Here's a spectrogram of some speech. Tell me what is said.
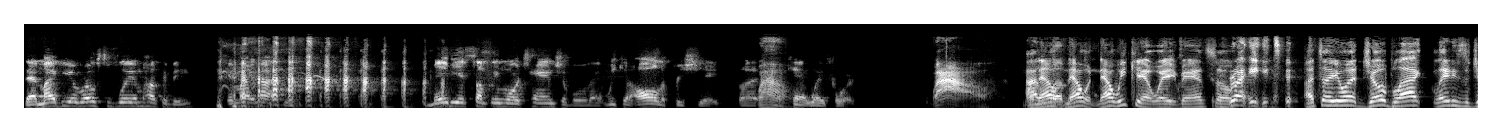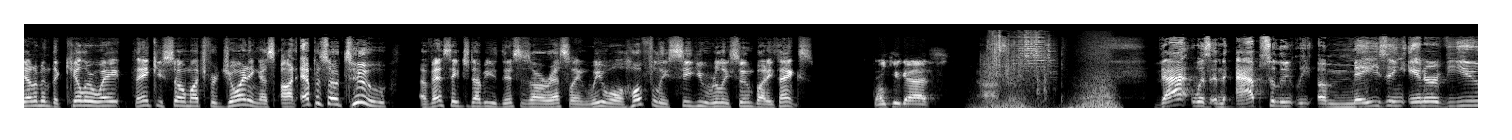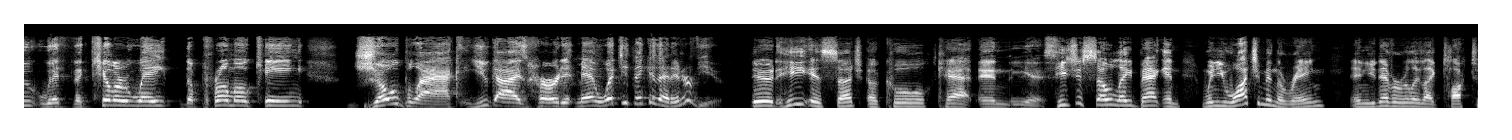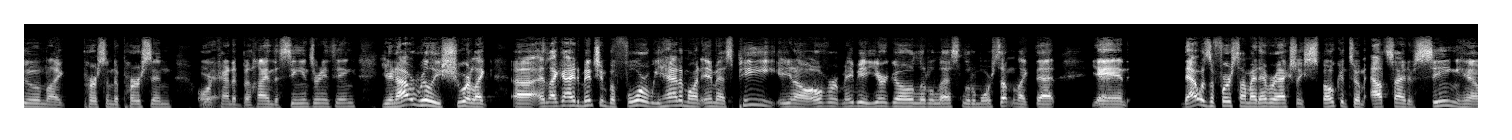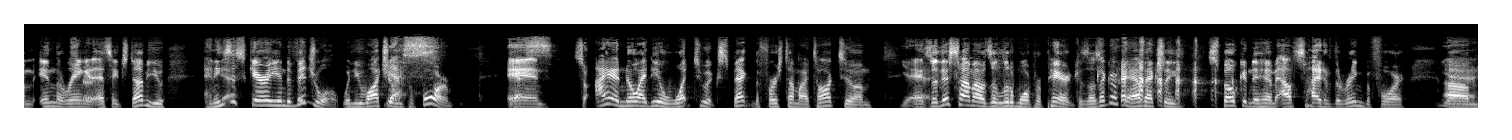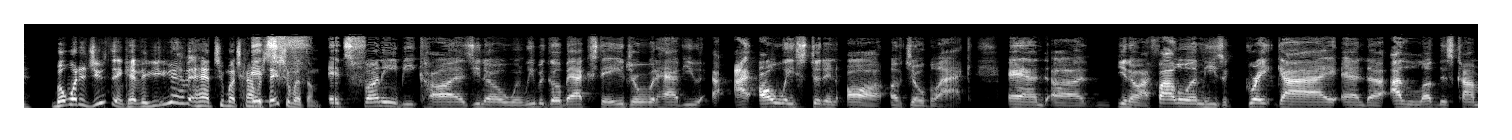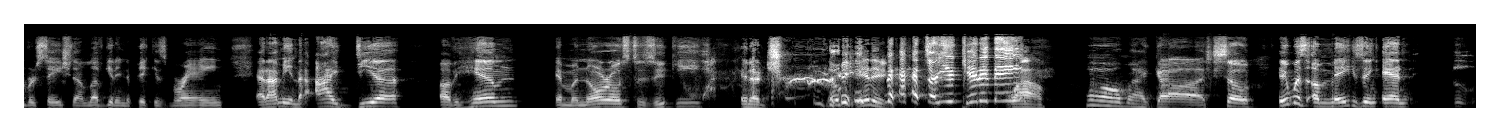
that might be a roast of William Huckabee. It might not be. Maybe it's something more tangible that we can all appreciate. But Wow. I can't wait for it. wow. Well, I now love it. now now we can't wait, man. So right. I tell you what, Joe Black, ladies and gentlemen, the killer weight. Thank you so much for joining us on episode two of SHW. This is our wrestling. We will hopefully see you really soon, buddy. Thanks. Thank you guys. Awesome. That was an absolutely amazing interview with the killer weight, the promo king, Joe Black. You guys heard it, man. What do you think of that interview? Dude, he is such a cool cat. And He is. he's just so laid back and when you watch him in the ring and you never really like talk to him like person to person or Yeah. kind of behind the scenes or anything you're not really sure like uh like i had mentioned before we had him on msp you know over maybe a year ago a little less a little more something like that yeah. and that was the first time i'd ever actually spoken to him outside of seeing him in the ring at shw and he's Yeah. a scary individual when you watch him Yes. perform and Yes. so i had no idea what to expect the first time i talked to him yeah. and so this time I was a little more prepared because I was like, okay, I've actually spoken to him outside of the ring before. yeah. Um, But what did you think? Have you, you haven't had too much conversation It's- with them? It's funny because you know when we would go backstage or what have you, I, always stood in awe of Joe Black, and uh, you know I follow him. He's a great guy, and uh, I love this conversation. I love getting to pick his brain, and I mean the idea of him and Minoru Suzuki in a No kidding. match. Are you kidding me? Wow. Oh my gosh. So it was amazing. And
